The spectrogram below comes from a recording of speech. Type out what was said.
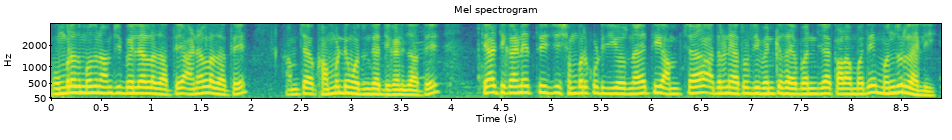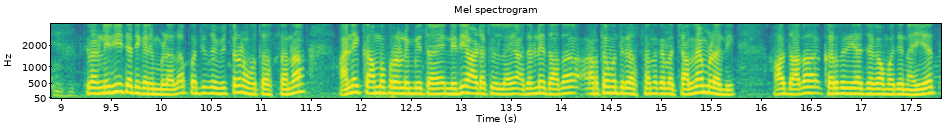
उमरजमधून आमची बेल्याला जाते आणायला जाते. आमच्या खामुंडीमधून त्या ठिकाणी जाते. त्या ठिकाणी ती जी शंभर कोटीची योजना आहे ती आमच्या आदरणीय अतुलजी बेनके साहेबांच्या काळामध्ये मंजूर झाली. तिला निधी त्या ठिकाणी मिळाला पण तिचं वितरण होत असताना अनेक कामं प्रलंबित आहे निधी अडकलेला आहे. आदरणीय दादा अर्थमंत्री असताना त्याला चालना मिळाली. आज दादा खरं तर या जगामध्ये नाही आहेत.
